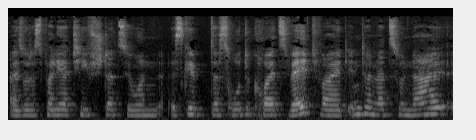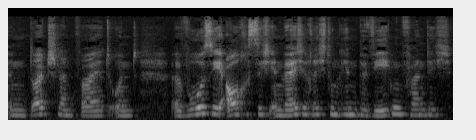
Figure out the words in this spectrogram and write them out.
also das Palliativstation, es gibt das Rote Kreuz weltweit, international, in deutschlandweit und äh, wo sie auch sich in welche Richtung hin bewegen, fand ich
